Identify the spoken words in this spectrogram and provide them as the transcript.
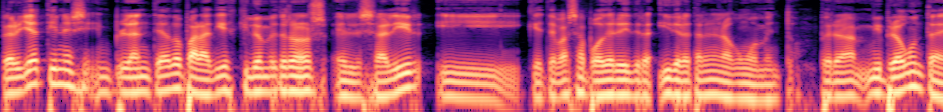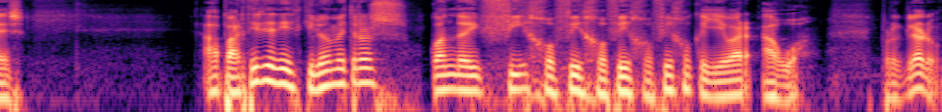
Pero ya tienes planteado para 10 kilómetros el salir y que te vas a poder hidratar en algún momento. Pero mi pregunta es, a partir de 10 kilómetros, ¿cuándo hay fijo, fijo, fijo, fijo que llevar agua? Porque claro,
